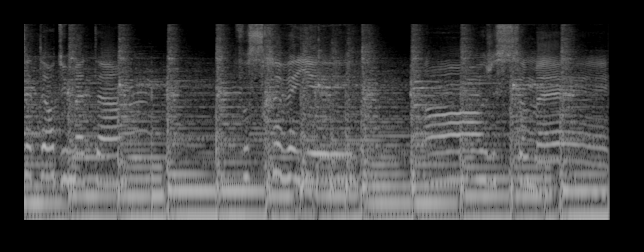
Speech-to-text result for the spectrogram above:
7 heures du matin. Faut se réveiller. Oh, j'ai sommeil.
